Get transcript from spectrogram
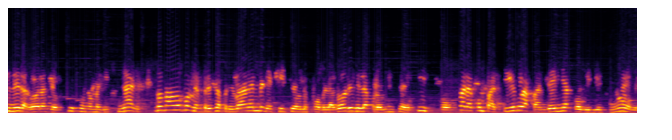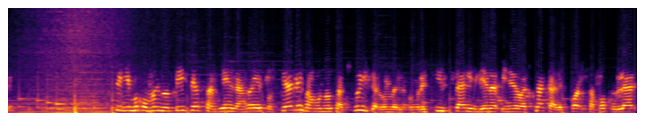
generadoras de oxígeno medicinal, donado por la empresa privada en beneficio de los pobladores de la provincia de Quisco, para combatir la pandemia COVID-19. Seguimos con más noticias también en las redes sociales. Vámonos a Twitter, donde la congresista Liliana Pinedo Achaca, de Fuerza Popular,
